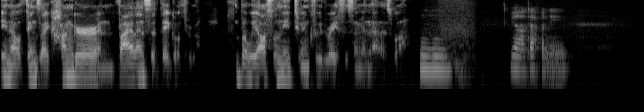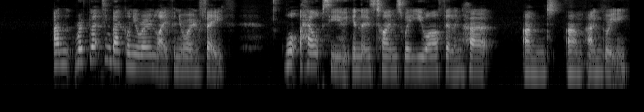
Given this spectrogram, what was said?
you know, things like hunger and violence that they go through, but we also need to include racism in that as well. Mm-hmm. Yeah, definitely. And reflecting back on your own life and your own faith, what helps you in those times where you are feeling hurt and um, angry?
